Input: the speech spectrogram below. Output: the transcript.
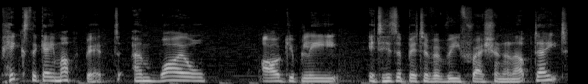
picks the game up a bit. And while arguably it is a bit of a refresh and an update,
